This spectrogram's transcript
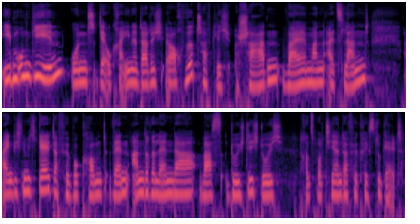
eben umgehen und der Ukraine dadurch auch wirtschaftlich schaden, weil man als Land eigentlich nämlich Geld dafür bekommt, wenn andere Länder was durch dich durch transportieren, dafür kriegst du Geld.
